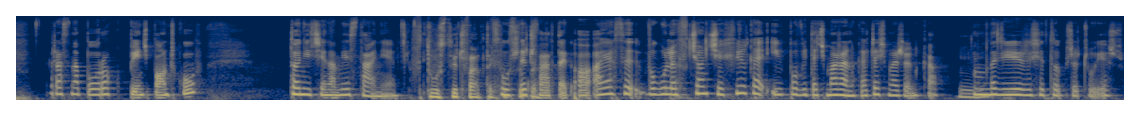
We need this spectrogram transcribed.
raz na pół roku pięć pączków, to nic się nam nie stanie. W tłusty czwartek. na Tłusty czwartek. O, a ja chcę w ogóle wciąć się chwilkę i powitać Marzenkę. Cześć Marzenka. Mhm. Mam nadzieję, że się dobrze czujesz.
